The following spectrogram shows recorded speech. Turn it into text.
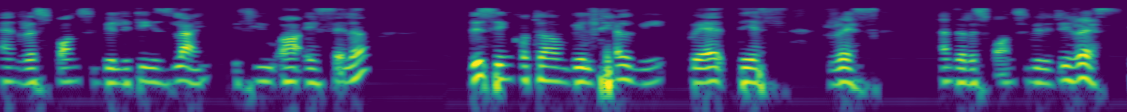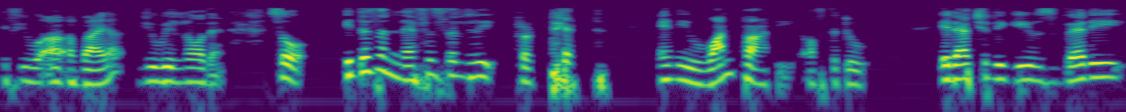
and responsibilities lie. If you are a seller, this Incoterm will tell me where this risk and the responsibility rests. If you are a buyer, you will know that. So it doesn't necessarily protect any one party of the two. It actually gives very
